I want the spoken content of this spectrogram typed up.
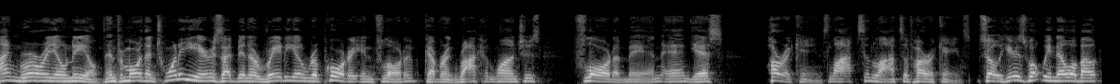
I'm Rory O'Neill, and for more than 20 years I've been a radio reporter in Florida, covering rocket launches, Florida man, and yes, hurricanes. Lots and lots of hurricanes. So here's what we know about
